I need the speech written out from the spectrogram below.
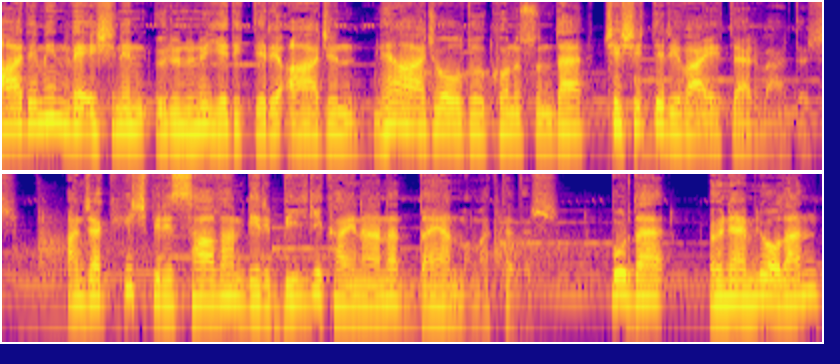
Adem'in ve eşinin ürününü yedikleri ağacın ne ağacı olduğu konusunda çeşitli rivayetler vardır. Ancak hiçbiri sağlam bir bilgi kaynağına dayanmamaktadır. Burada önemli olan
